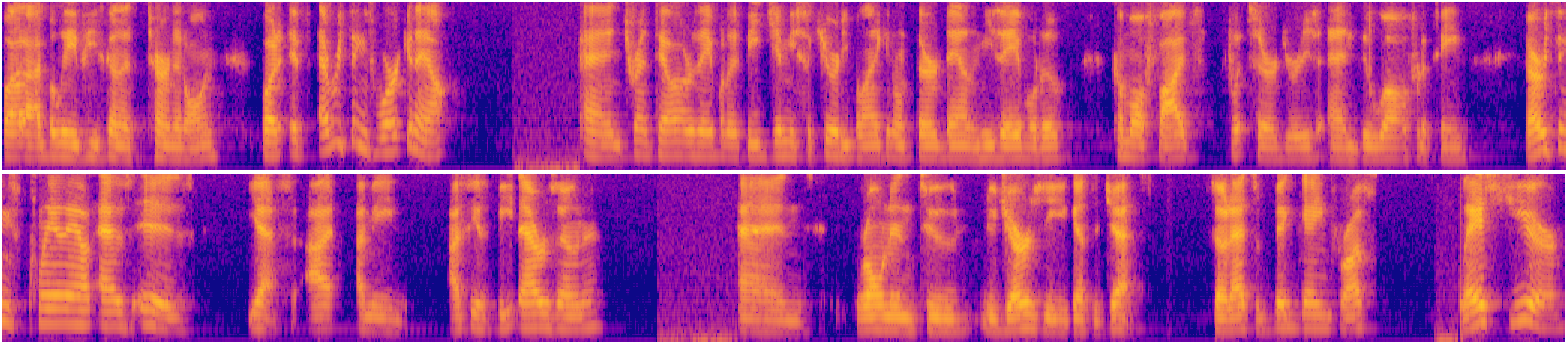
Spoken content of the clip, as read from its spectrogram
but I believe he's going to turn it on. But if everything's working out and Trent Taylor is able to be Jimmy's security blanket on third down and he's able to come off five foot surgeries and do well for the team, if everything's playing out as is, yes, I, I mean, I see us beating Arizona and rolling into New Jersey against the Jets. So that's a big game for us. Last year,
